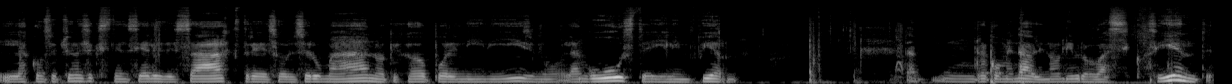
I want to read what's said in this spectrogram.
las concepciones existenciales de Sartre sobre el ser humano aquejado por el nihilismo, la angustia y el infierno. Mm, recomendable, ¿no? Libro básico. Siguiente.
